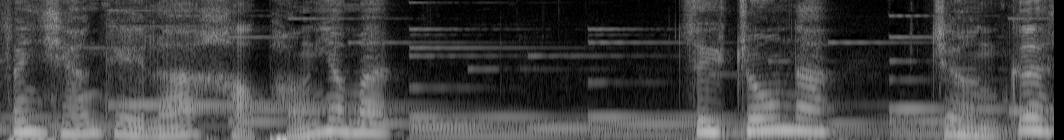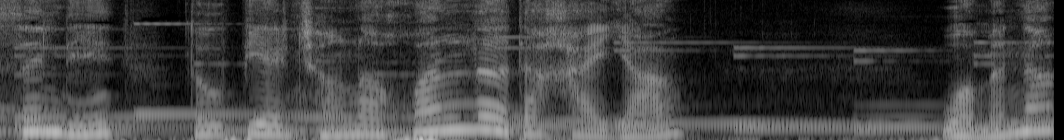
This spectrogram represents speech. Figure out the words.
分享给了好朋友们。最终呢，整个森林都变成了欢乐的海洋。我们呢，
